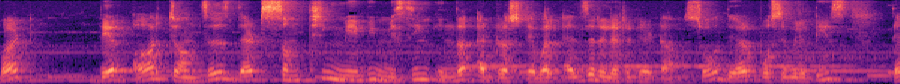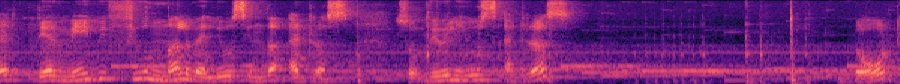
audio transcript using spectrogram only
but there are chances that something may be missing in the address table as a related data. So there are possibilities that there may be few null values in the address. So we will use address dot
